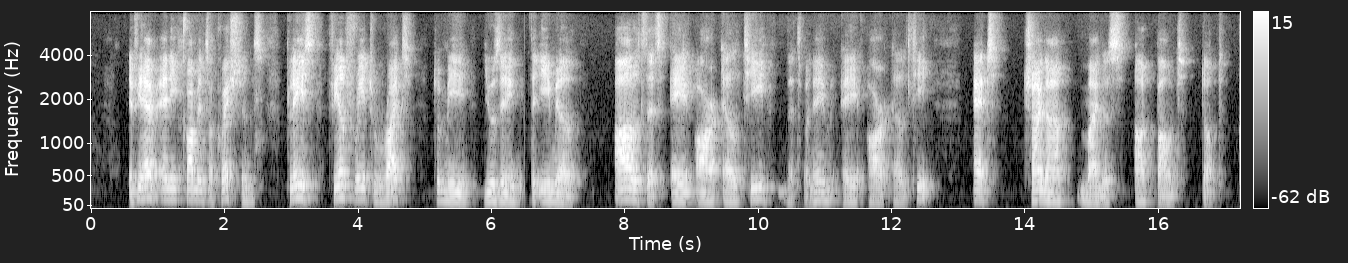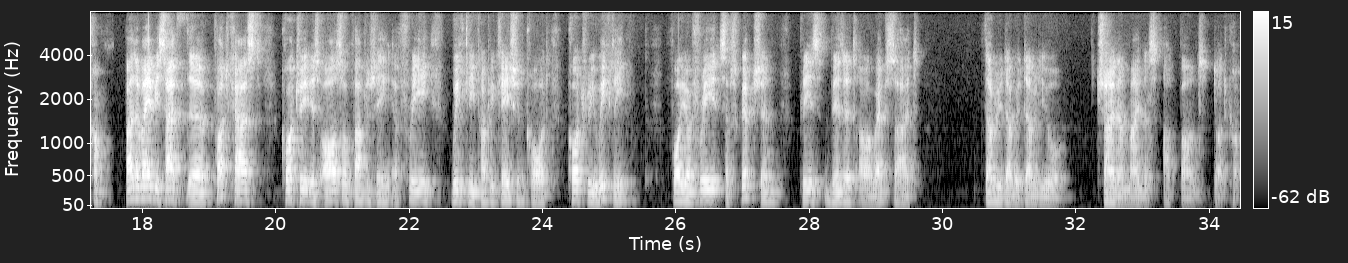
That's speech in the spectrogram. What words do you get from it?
If you have any comments or questions, please feel free to write to me using the email arlt, that's A R L T, that's my name, A R L T, at china outbound.com. By the way, besides the podcast, COTRI is also publishing a free weekly publication called COTRI Weekly. For your free subscription, please visit our website www.china-outbound.com.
